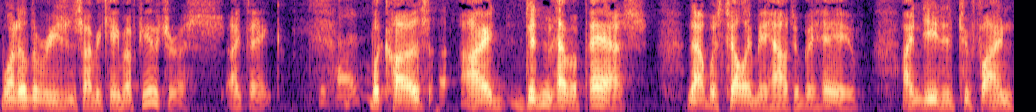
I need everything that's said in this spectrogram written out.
one of the reasons I became a futurist, I think. Because? Because I didn't have a past that was telling me how to behave. I needed to find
